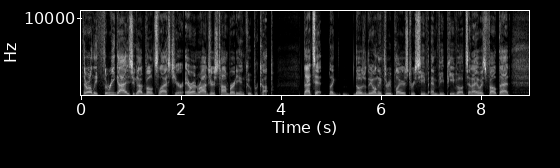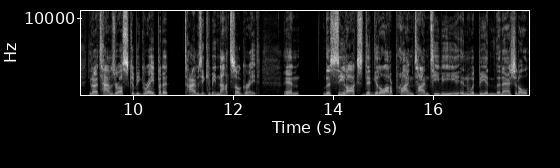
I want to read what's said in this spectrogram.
there were only three guys who got votes last year: Aaron Rodgers, Tom Brady, and Cooper Kupp. That's it. Like those are the only three players to receive MVP votes. And I always felt that, you know, at times Russ could be great, but at times he could be not so great. And the Seahawks did get a lot of prime time TV and would be in the national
